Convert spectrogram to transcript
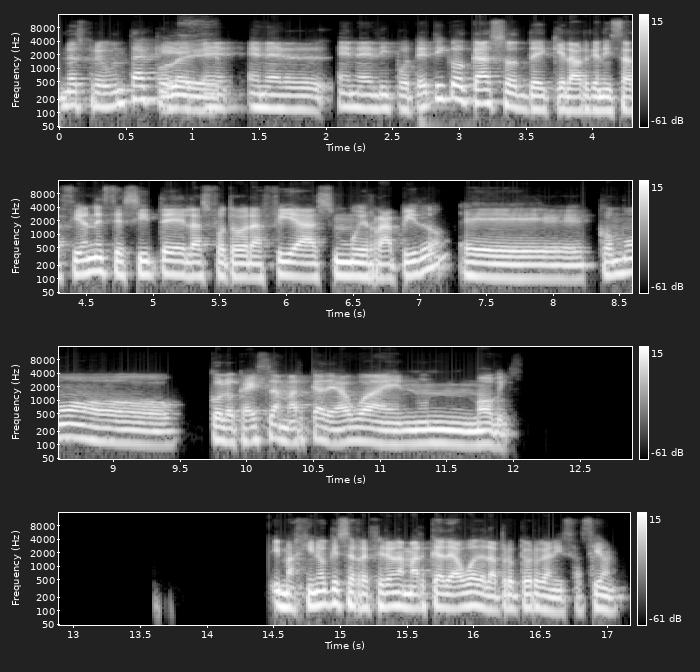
nos pregunta que en, el, en el hipotético caso de que la organización necesite las fotografías muy rápido, eh, ¿cómo colocáis la marca de agua en un móvil? Imagino que se refiere a la marca de agua de la propia organización,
